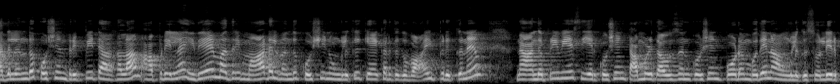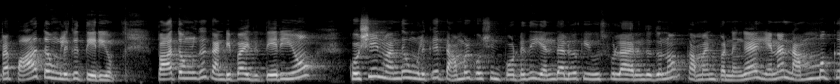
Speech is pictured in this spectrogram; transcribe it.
அதுலேருந்து கொஷின் ரிப்பீட் ஆகலாம். அப்படிலாம் இதே மாதிரி மாடல் வந்து கொஷின் உங்களுக்கு கேட்கறதுக்கு வாய்ப்பு இருக்குன்னு நான் அந்த previous year question Tamil thousand question போடும்போதே நான் உங்களுக்கு சொல்லியிருப்பேன். பார்த்தவங்களுக்கு தெரியும். பார்த்தவங்களுக்கு கண்டிப்பாக இது தெரியும். கொஷின் வந்து உங்களுக்கு தமிழ் கொஷின் போட்டது எந்த அளவுக்கு யூஸ்ஃபுல்லாக இருந்ததுன்னு கமெண்ட் பண்ணுங்கள் ஏன்னா நமக்கு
